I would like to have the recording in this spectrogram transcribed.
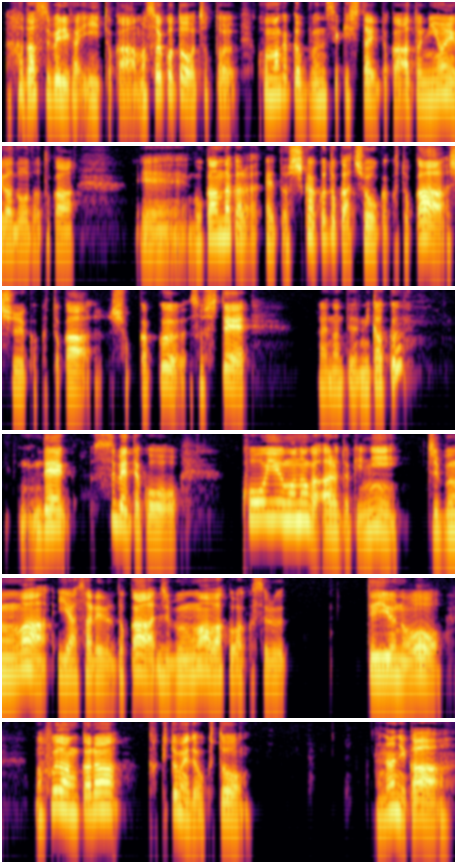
肌滑りがいいとか、まあそういうことをちょっと細かく分析したりとか、あと匂いがどうだとか、えー、五感だから、えっ、ー、と、視覚とか聴覚とか収穫とか触覚、そして、あれなんていう味覚？で、すべてこう、こういうものがあるときに自分は癒されるとか、自分はワクワクするっていうのを、まあ、普段から書き留めておくと、何か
